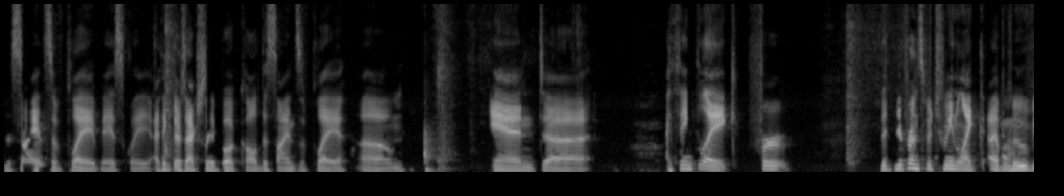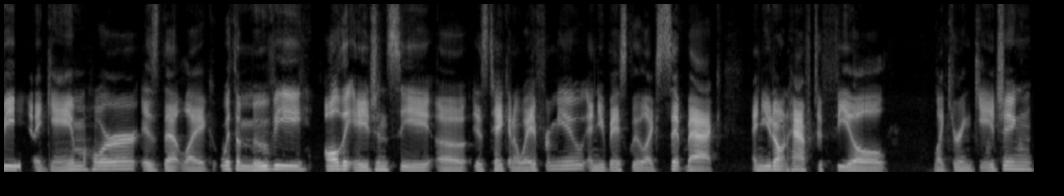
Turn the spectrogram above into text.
the science of play basically i think there's actually a book called the science of play um and uh i think like for the difference between like a movie and a game horror is that like with a movie all the agency uh, is taken away from you and you basically like sit back and you don't have to feel like you're engaging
